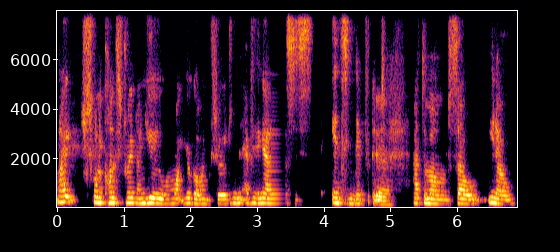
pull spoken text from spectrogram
I just want to concentrate on you and what you're going through. And everything else is insignificant yeah. at the moment. So, you know,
